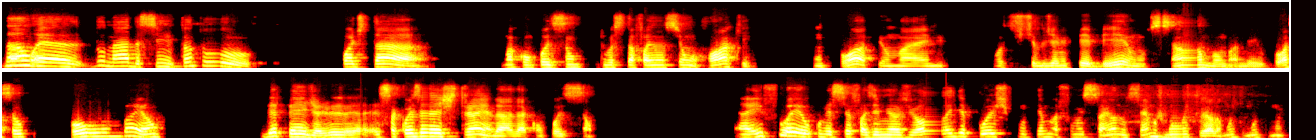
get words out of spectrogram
Não, é do nada assim. Tanto pode estar uma composição que você está fazendo ser um rock, um pop, uma outro estilo de MPB, um samba, uma meio bossa ou um baião. Depende, essa coisa é estranha da, da composição. Aí foi, eu comecei a fazer minha viola e depois, com o tempo, nós fomos ensaiando, ensaiamos muito ela, muito, muito, muito.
